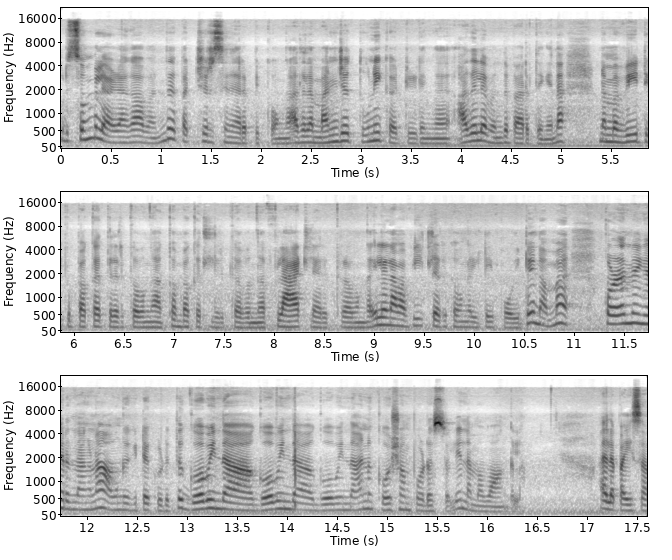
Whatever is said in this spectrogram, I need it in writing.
ஒரு சொம்பில் அழகாக வந்து பச்சரிசி நிரப்பிக்கோங்க. அதில் மஞ்சள் துணி கட்டிடுங்க. அதில் வந்து பார்த்திங்கன்னா நம்ம வீட்டுக்கு பக்கத்தில் இருக்கவங்க அக்கம் பக்கத்தில் இருக்கவங்க ஃப்ளாட்டில் இருக்கிறவங்க இல்லை நம்ம வீட்டில் இருக்கவங்கள்ட்டே போயிட்டு நம்ம குழந்தைங்க இருந்தாங்கன்னா அவங்கக்கிட்ட கொடுத்து கோவிந்தா கோவிந்தா கோவிந்தான்னு கோஷம் போட சொல்லி நம்ம வாங்கலாம். அதில் பைசா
